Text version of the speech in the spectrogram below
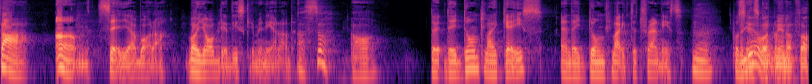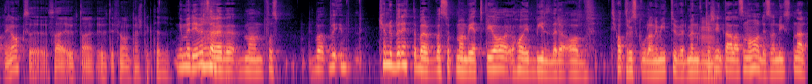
fan, säger jag bara, vad jag blev diskriminerad. Alltså, Ja. They, they don't like gays and they don't like the trannies. På Men det har varit min uppfattning också, så här, utan, utifrån perspektiv. ja, men det är väl så här, man får... Kan du berätta bara så att man vet, för jag har ju bilder av Teaterhögskolan i mitt huvud, men kanske inte alla som har det som lyssnar.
